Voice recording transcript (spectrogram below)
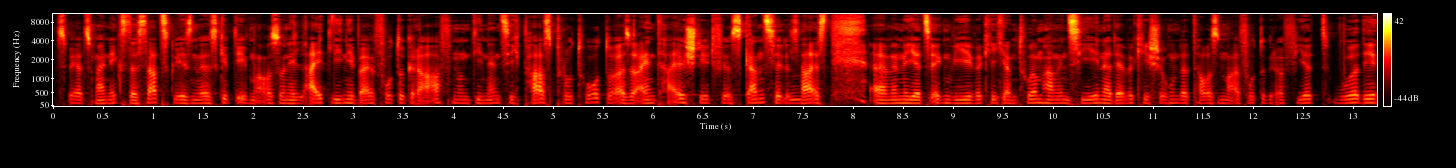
Das wäre jetzt mein nächster Satz gewesen, weil es gibt eben auch so eine Leitlinie bei Fotografen und die nennt sich Pass pro Toto, also ein Teil steht fürs Ganze. Das mhm. heißt, äh, wenn wir jetzt irgendwie wirklich einen Turm haben in Siena, der wirklich schon hunderttausend Mal fotografiert wurde,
